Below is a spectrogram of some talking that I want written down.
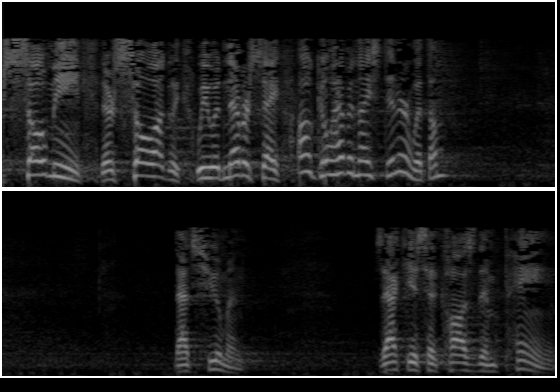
so mean. They're so ugly. We would never say, oh, go have a nice dinner with them. That's human. Zacchaeus had caused them pain.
